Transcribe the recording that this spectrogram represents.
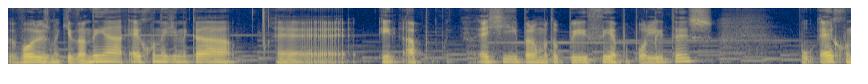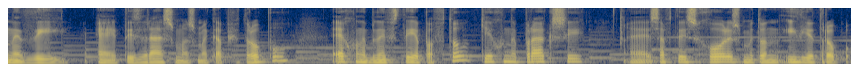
Βόρειος Μακεδονία έχουν γενικά ε, έχει πραγματοποιηθεί από πολίτες που έχουν δει ε, τις δράσεις μας με κάποιο τρόπο, έχουν εμπνευστεί από αυτό και έχουν πράξει ε, σε αυτές τις χώρες με τον ίδιο τρόπο.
